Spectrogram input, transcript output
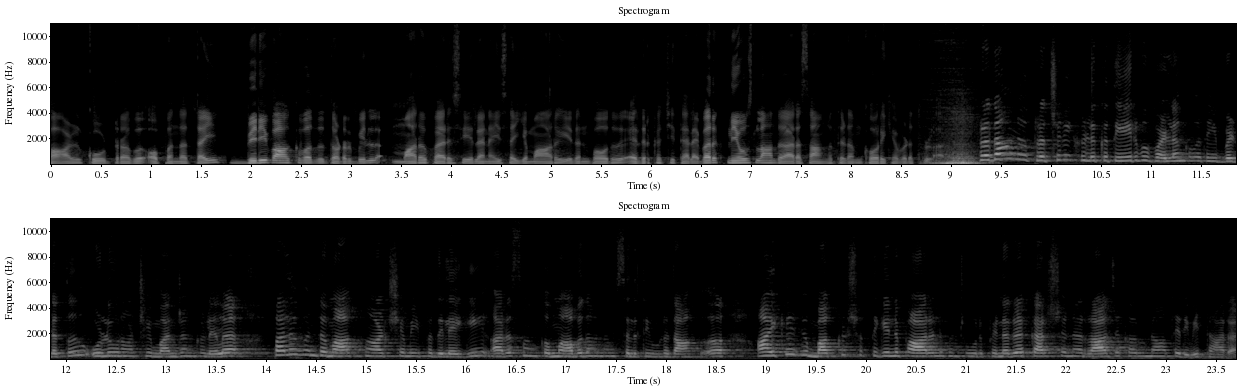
பால் கூட்டுறவு ஒப்பந்தத்தை விரிவாக்குவது தொடர்பில் மறுபரிசீலனை செய்யுமாறு இதன்போது எதிர்க்கட்சி தலைவர் நியூசிலாந்து அரசாங்கத்திடம் கோரிக்கை விடுத்துள்ளார். பிரதான பிரச்சனைகளுக்கு தீர்வு வழங்குவதை விடுத்து உள்ளூராட்சி மன்றங்களில் பலவந்தமாக ஆட்சி அமைப்பதிலேயே அரசாங்கம் அவதானம் செலுத்தியுள்ளதாக ஐக்கிய மக்கள் சக்தியின் பாராளுமன்ற உறுப்பினர் கர்ஷன ராஜகருணா தெரிவித்தார்.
